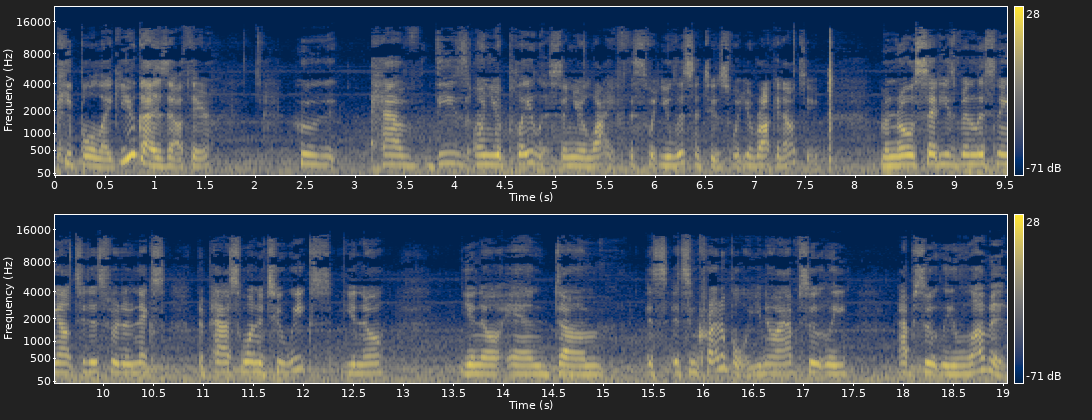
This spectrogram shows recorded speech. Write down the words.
people like you guys out there who have these on your playlist in your life. This is what you listen to. This is what you're rocking out to. Monroe said he's been listening out to this for the next, the past one to two weeks, you know, you know, and um, it's, it's incredible. You know, I absolutely absolutely love it.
